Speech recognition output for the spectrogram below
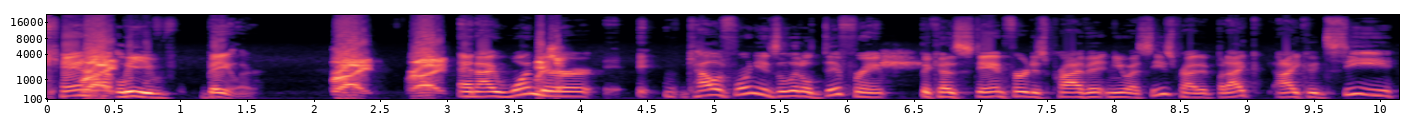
cannot Right. leave Baylor." Right. Right. And I wonder, California is a little different because Stanford is private and USC is private, but I I could see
